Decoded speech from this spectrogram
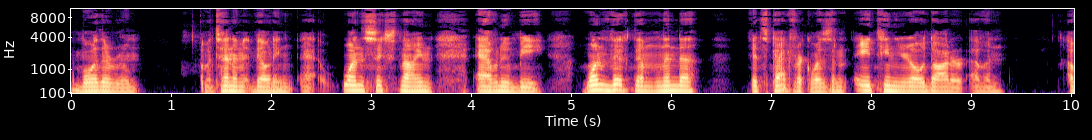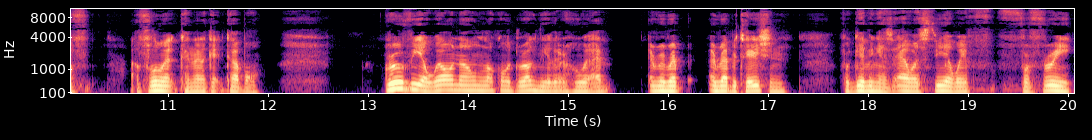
boiler room of a tenement building at 169 Avenue B. One victim, Linda Fitzpatrick, was an 18 year old daughter of an affluent Connecticut couple. Groovy, a well known local drug dealer who had a, a reputation for giving his LSD away f- for free,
